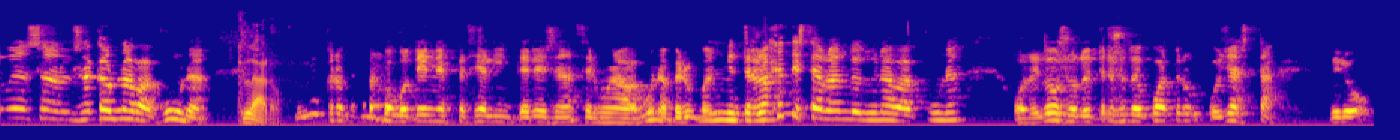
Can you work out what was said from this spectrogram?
voy a sacar una vacuna. Claro. Yo creo que tampoco tiene especial interés en hacer una vacuna, pero pues, mientras la gente esté hablando de una vacuna, o de dos, o de tres, o de cuatro, pues ya está. Pero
